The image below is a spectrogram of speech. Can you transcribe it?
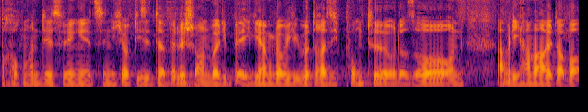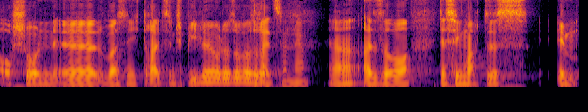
braucht man deswegen jetzt nicht auf diese Tabelle schauen, weil die Belgier haben, glaube ich, über 30 Punkte oder so. Und, aber die haben halt aber auch schon, äh, weiß nicht, 13 Spiele oder sowas. 13, ja. Ja, also deswegen macht es im,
